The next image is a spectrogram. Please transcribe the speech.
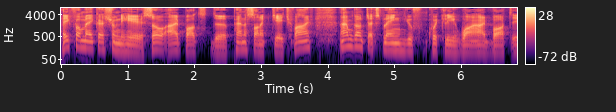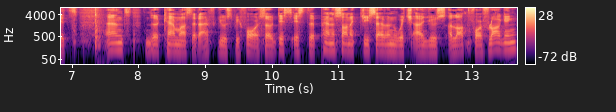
Hey filmmaker, Chung Dha here. So I bought the Panasonic GH5. I'm going to explain you quickly why I bought it and the cameras that I've used before. So this is the Panasonic G7 which I use a lot for vlogging.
